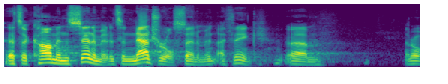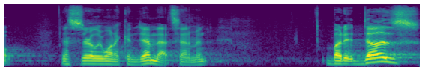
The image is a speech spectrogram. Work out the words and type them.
That's a common sentiment. It's a natural sentiment, I think. Um, I don't necessarily want to condemn that sentiment. But it does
